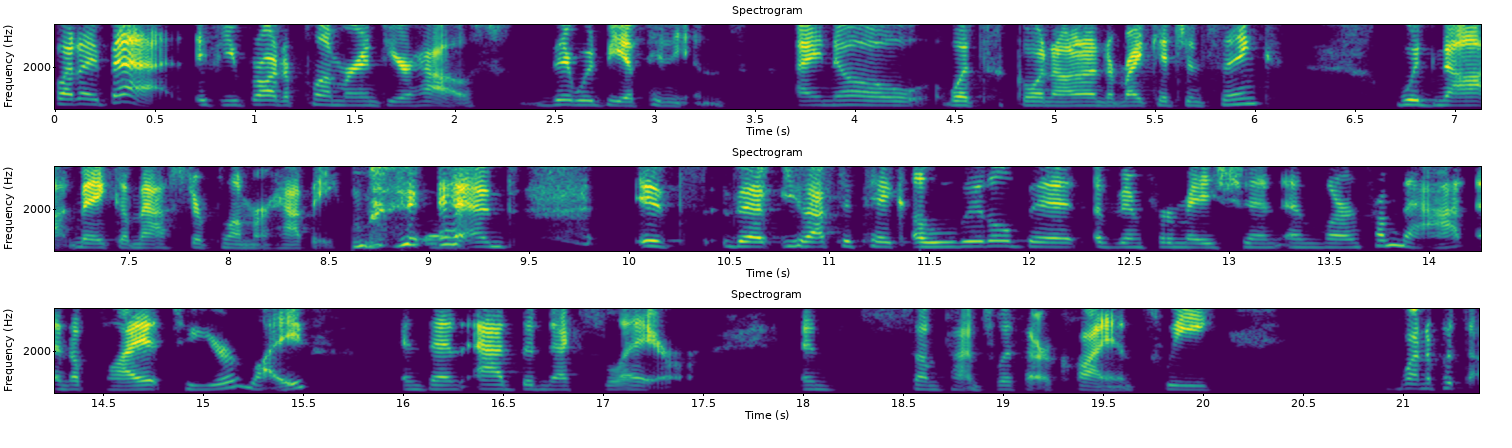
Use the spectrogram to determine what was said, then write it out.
But I bet if you brought a plumber into your house, there would be opinions. I know what's going on under my kitchen sink would not make a master plumber happy. and it's that you have to take a little bit of information and learn from that and apply it to your life and then add the next layer. And sometimes with our clients, we want to put the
